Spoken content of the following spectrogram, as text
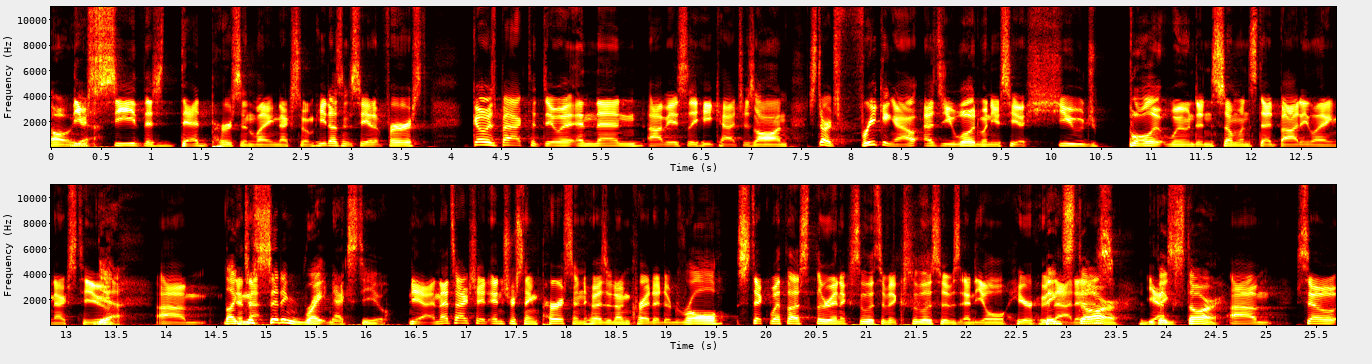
Oh, you yeah. see this dead person laying next to him. He doesn't see it at first. Goes back to do it, and then obviously he catches on, starts freaking out as you would when you see a huge bullet wound in someone's dead body laying next to you. Yeah. Um, Like just that- sitting right next to you. yeah, and that's actually an interesting person who has an uncredited role. Stick with us through an exclusive exclusives, and you'll hear who that is. Big that is. star. Yes. Big star. Um, so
